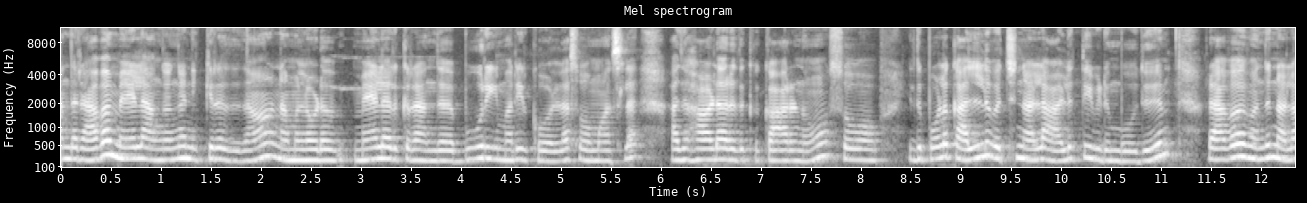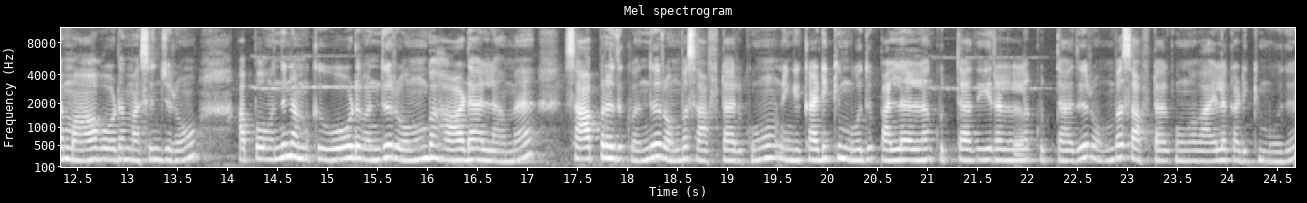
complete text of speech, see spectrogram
அந்த ரவை மேலே அங்கங்கே நிற்கிறது தான் நம்மளோட மேலே இருக்கிற அந்த பூரி மாதிரி இருக்கும்ல சோமாஸில். அது ஹார்டாகிறதுக்கு காரணம். ஸோ இது போல் கல் வச்சு நல்லா அழுத்தி விடும்போது ரவை வந்து நல்லா மாவோட மசிஞ்சிரும். அப்போது வந்து நமக்கு ஓடு வந்து ரொம்ப ஹார்டாக இல்லாமல் சாப்பிட்றதுக்கு வந்து ரொம்ப சாஃப்டாக இருக்கும். நீங்கள் கடிக்கும்போது பல்லெல்லாம் குத்தாது ஈரலெல்லாம் குத்தாது ரொம்ப சாஃப்டாக இருக்கும் உங்கள் வாயில் கடிக்கும்போது.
